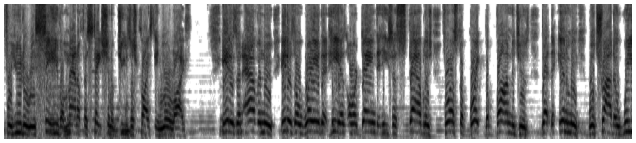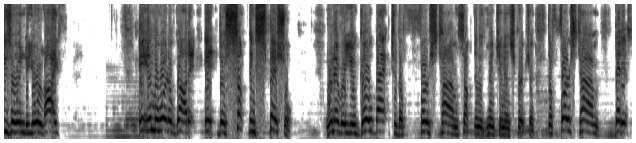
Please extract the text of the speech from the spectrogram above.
for you to receive a manifestation of Jesus Christ in your life. It is an avenue. It is a way that He has ordained, that He's established for us to break the bondages that the enemy will try to weasel into your life. In the Word of God, it, it, there's something special Whenever you go back to the first time something is mentioned in Scripture, the first time that it's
